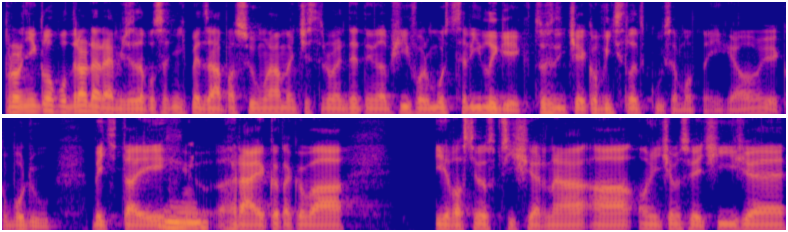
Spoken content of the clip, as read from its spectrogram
proniklo pod radarem, že za posledních pět zápasů má Manchester United nejlepší formu z celé ligy, co se týče jako výsledků samotných, jo? jako bodů. Byť ta jejich mm. hra jako taková je vlastně dost příšerná a o něčem svědčí, že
